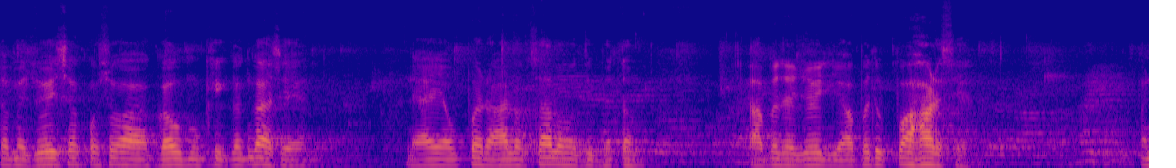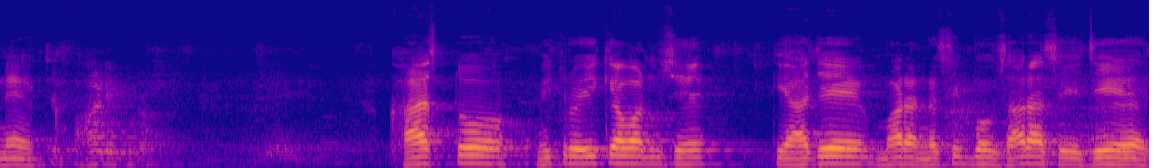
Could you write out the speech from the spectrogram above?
તમે જોઈ શકો છો, આ ગૌમુખી ગંગા છે. અને અહીંયા ઉપર હાલો, ચાલો હતી બતાવ. આ બધા જોઈ લો આ બધું પહાડ છે. અને ખાસ તો મિત્રો એ કહેવાનું છે કે આજે મારા નસીબ બહુ સારા છે. જે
